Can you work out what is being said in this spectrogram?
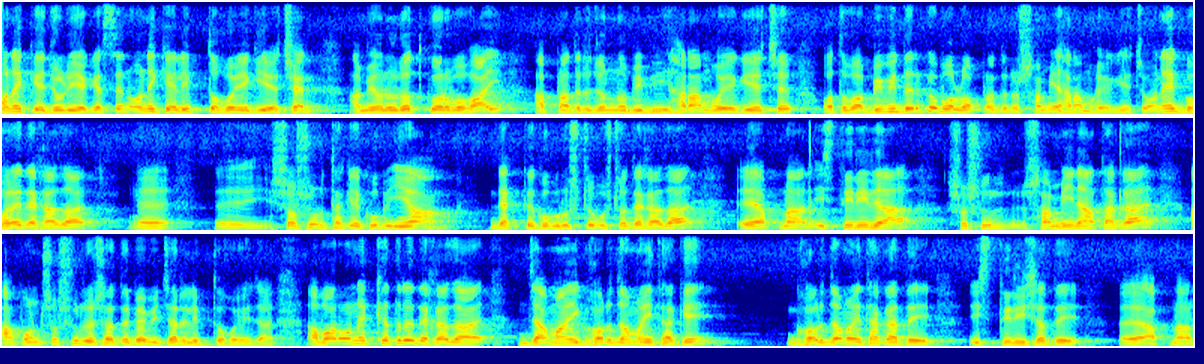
অনেকে জড়িয়ে গেছেন, অনেকে লিপ্ত হয়ে গিয়েছেন। আমি অনুরোধ করব ভাই, আপনাদের জন্য বিবি হারাম হয়ে গিয়েছে অথবা বিবিদেরকে বলব, আপনাদের স্বামী হারাম হয়ে গিয়েছে। অনেক ঘরে দেখা যায় এই শ্বশুর থাকে খুব ইয়াং, দেখতে খুব রুষ্টপুষ্ট দেখা যায়। এ আপনার স্ত্রীরা শ্বশুর, স্বামী না থাকায় আপন শ্বশুরের সাথে ব্যবিচারে লিপ্ত হয়ে যায়। আবার অনেক ক্ষেত্রে দেখা যায়, জামাই ঘর জামাই থাকে। ঘর জামাই থাকাতে স্ত্রীর সাথে আপনার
